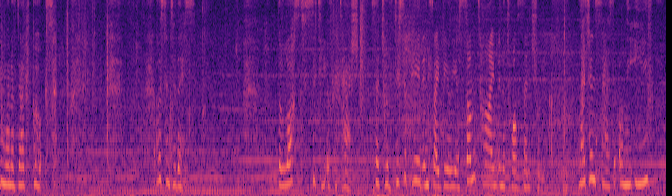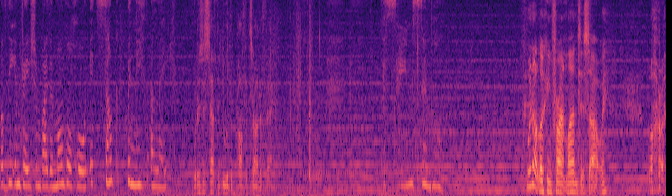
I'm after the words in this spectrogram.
in one of Dad's books. Listen to this. The lost city of Kitezh, said to have disappeared in Siberia sometime in the 12th century. Legend says that on the eve of the invasion by the Mongol horde, it sunk beneath a lake. What does this have to do with the Prophet's artifact? The same symbol. We're not looking for Atlantis, are we? Lara...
